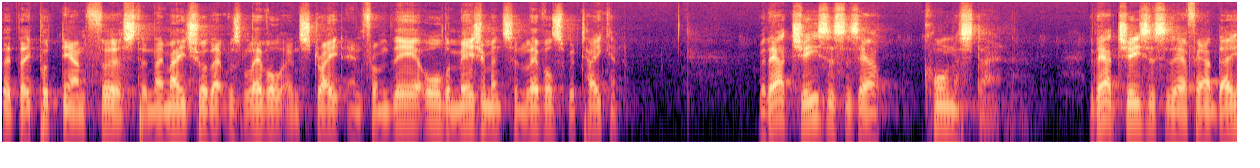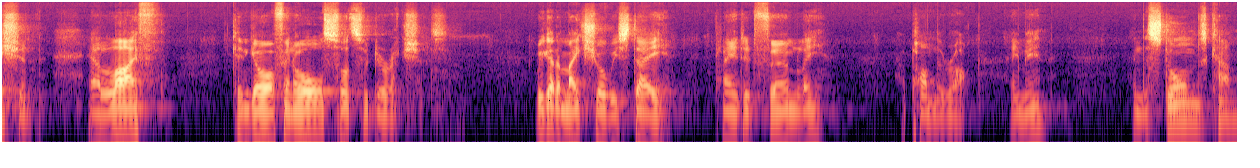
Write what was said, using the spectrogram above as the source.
that they put down first, and they made sure that was level and straight, and from there all the measurements and levels were taken. Without Jesus as our cornerstone, without Jesus as our foundation, our life can go off in all sorts of directions. We've got to make sure we stay planted firmly upon the rock. Amen. And the storms come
